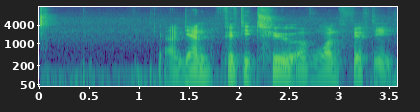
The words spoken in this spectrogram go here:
Yeah, again, 52 of 150.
